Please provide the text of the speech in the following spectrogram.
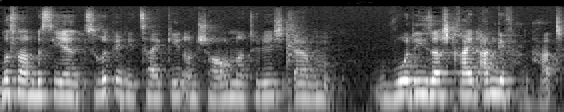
muss man ein bisschen zurück in die Zeit gehen und schauen natürlich, ähm, wo dieser Streit angefangen hat.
